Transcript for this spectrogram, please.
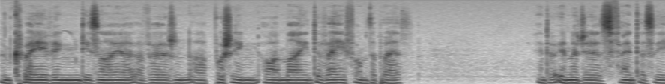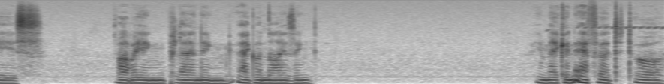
And craving, desire, aversion are pushing our mind away from the breath into images, fantasies, worrying, planning, agonizing. We make an effort to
